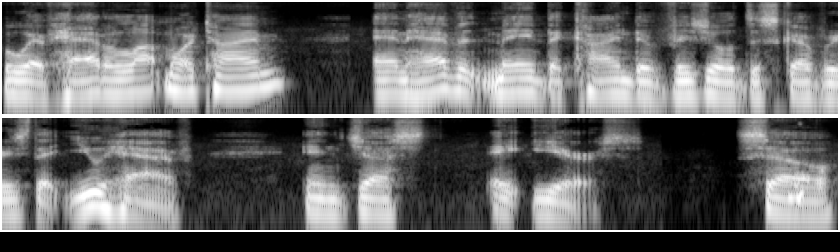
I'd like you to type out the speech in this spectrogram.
who have had a lot more time, and haven't made the kind of visual discoveries that you have in just eight years. So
